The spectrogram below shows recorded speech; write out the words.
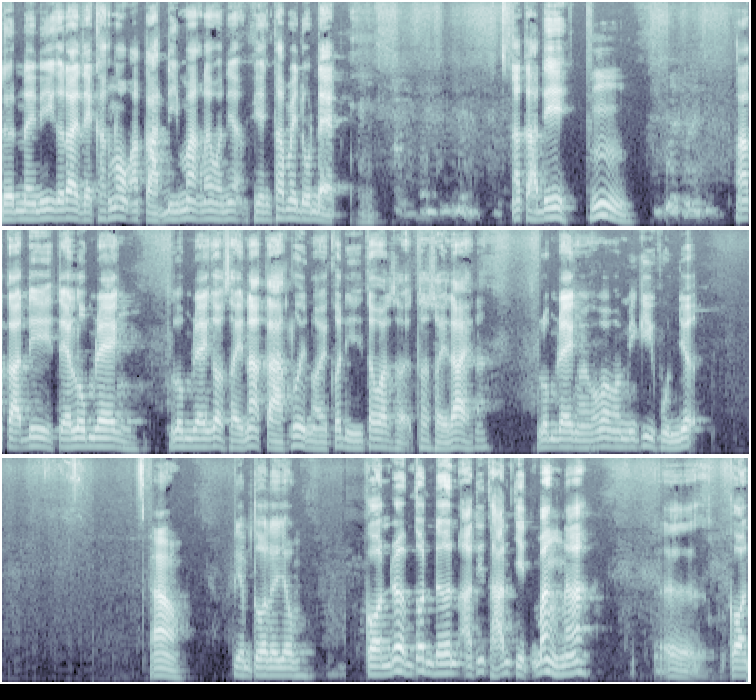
เดินในนี้ก็ได้แต่ข้างนอกอากาศดีมากนะวันนี้เพียงถ้าไม่โดนแดด อากาศดี อืม อากาศดีแต่ลมแรง ลมแรงก็ใส่หน้ากากด้วยหน่อยก็ดีถ้าว่าถ้าใส่ได้นะลมแรงหมายความว่ามันมีขี้ฝุ่นเยอะอ้าวเตรียมตัวเลยโยม ก่อนเริ่มต้นเดินอธิษฐานจิตบ้างนะเออก่อน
